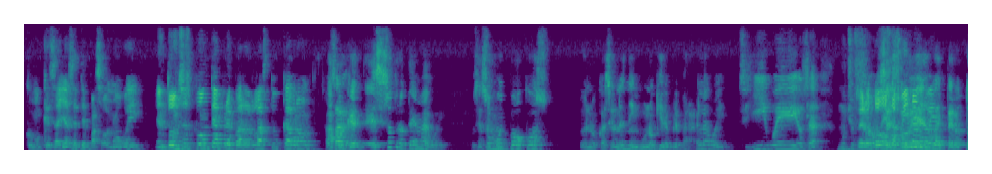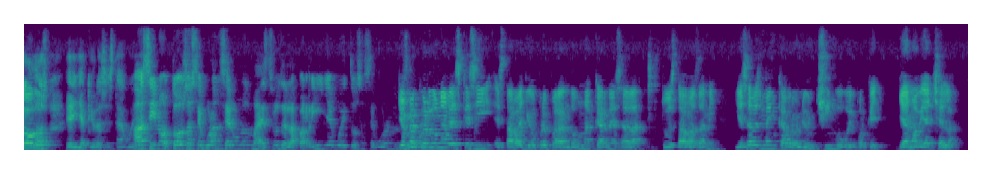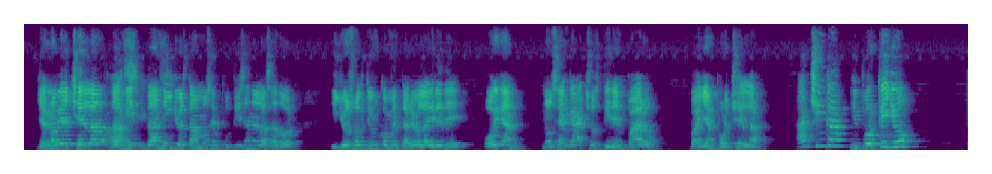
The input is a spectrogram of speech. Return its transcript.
como que esa ya se te pasó, ¿no, güey? Entonces ponte a prepararlas tú, cabrón. Ah, O sea- porque ese es otro tema, güey. O sea, son muy pocos. En ocasiones ninguno quiere prepararla, güey. sí, güey. O sea, muchos. Pero se todos Se opinan, güey. Pero todos, ey, ¿a qué horas está, güey? Ah, sí, no. Todos aseguran ser unos maestros de la parrilla, güey. Todos aseguran. Yo me acuerdo una vez que sí, estaba yo preparando una carne asada, tú estabas, Dani, y esa vez me encabroné un chingo, güey, porque ya no había chela. Ya no había chela, Ah, Dani, sí. Dani y yo estábamos en putiza en el asador, y yo solté un comentario al aire de, oigan, no sean gachos, tiren paro, vayan por chela. Ah, chinga, ¿y por qué yo?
